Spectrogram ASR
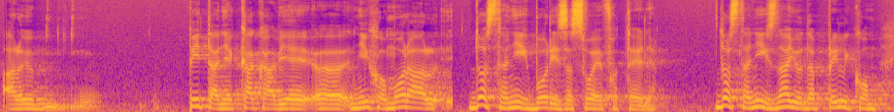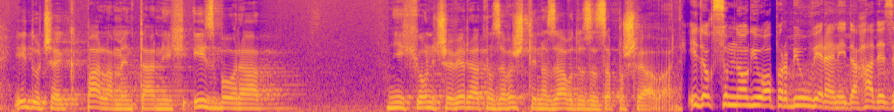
Ali pitanje kakav je e, njihov moral, dosta njih bori za svoje fotelje. Dosta njih znaju da prilikom idućeg parlamentarnih izbora njih oni će vjerojatno završiti na zavodu za zapošljavanje. I dok su mnogi u oporbi uvjereni da HDZ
